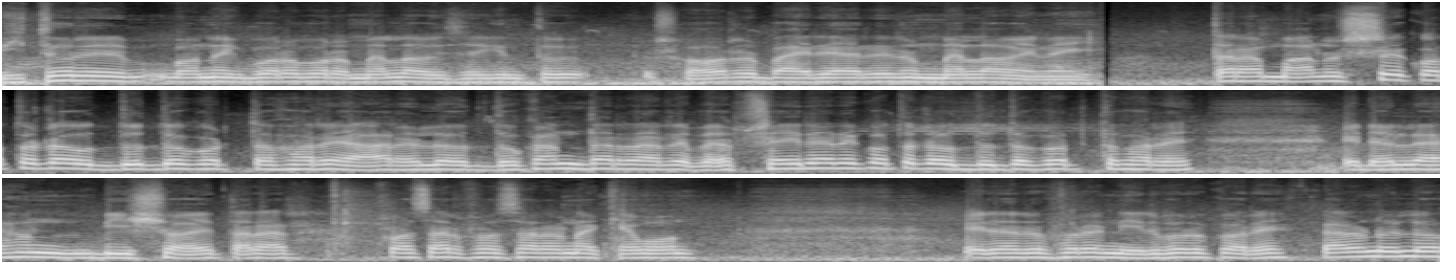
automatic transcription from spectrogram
ভিতরে অনেক বড় বড় মেলা হয়েছে কিন্তু শহরের বাইরে আর এরকম মেলা হয় নাই। তারা মানুষে কতটা উদ্বুদ্ধ করতে পারে, আর হলো দোকানদার আর ব্যবসায়ীরা কতটা উদ্বুদ্ধ করতে পারে, এটা হলো এখন বিষয়। তার প্রচার প্রচারণা কেমন? এটার উপরে নির্ভর করে। কারণ হলো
